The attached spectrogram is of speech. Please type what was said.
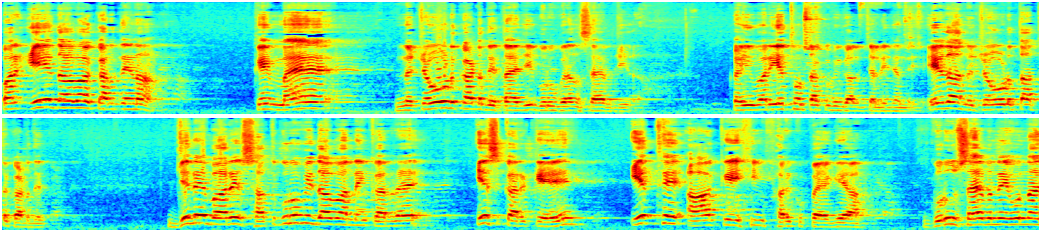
ਪਰ ਇਹ ਦਾਵਾ ਕਰ ਦੇਣਾ ਕਿ ਮੈਂ ਨਿਚੋੜ ਕੱਢ ਦਿੱਤਾ ਜੀ ਗੁਰੂ ਗ੍ਰੰਥ ਸਾਹਿਬ ਜੀ ਦਾ। ਕਈ ਵਾਰੀ ਇੱਥੋਂ ਤੱਕ ਵੀ ਗੱਲ ਚੱਲੀ ਜਾਂਦੀ। ਇਹਦਾ ਨਿਚੋੜ ਤੱਤ ਕੱਢ ਦਿੱਤਾ ਜਿਹਦੇ ਬਾਰੇ ਸਤਿਗੁਰੂ ਵੀ ਦਾਵਾ ਨਹੀਂ ਕਰ ਰਹੇ, ਇਸ ਕਰਕੇ ਇੱਥੇ ਆ ਕੇ ਹੀ ਫ਼ਰਕ ਪੈ ਗਿਆ। ਗੁਰੂ ਸਾਹਿਬ ਨੇ ਉਹਨਾਂ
